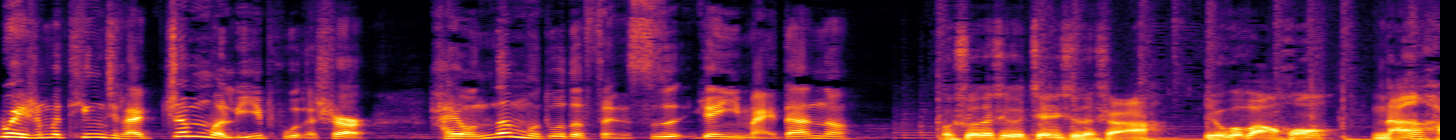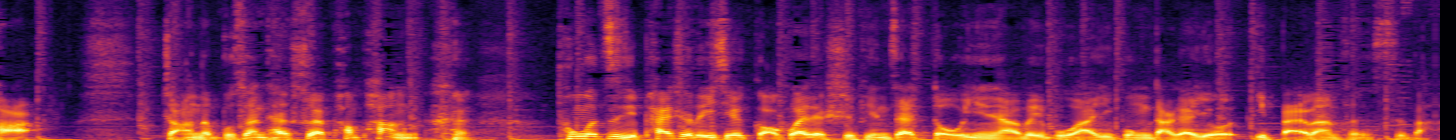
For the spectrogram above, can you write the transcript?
为什么听起来这么离谱的事儿，还有那么多的粉丝愿意买单呢？我说的是个真实的事儿啊，有个网红男孩，长得不算太帅，胖胖的。通过自己拍摄的一些搞怪的视频，在抖音啊、微博啊，一共大概有一百万粉丝吧。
